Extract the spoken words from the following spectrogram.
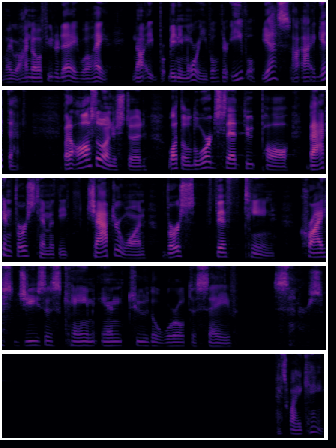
Maybe well, I know a few today. Well, hey, not any more evil. They're evil. Yes, I, I get that. But I also understood what the Lord said through Paul back in 1 Timothy chapter 1, verse 15. Christ Jesus came into the world to save sinners. That's why he came,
